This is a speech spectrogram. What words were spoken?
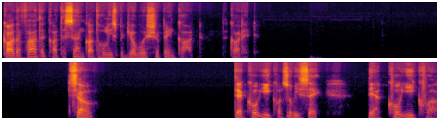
God the Father, God the Son, God the Holy Spirit, you're worshiping God, the Godhead. So they're co equal. So we say they are co equal,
